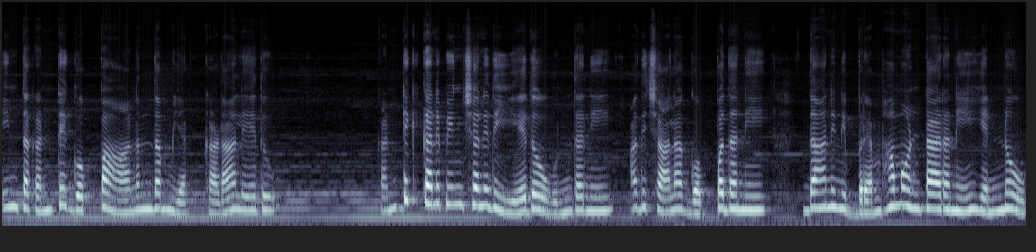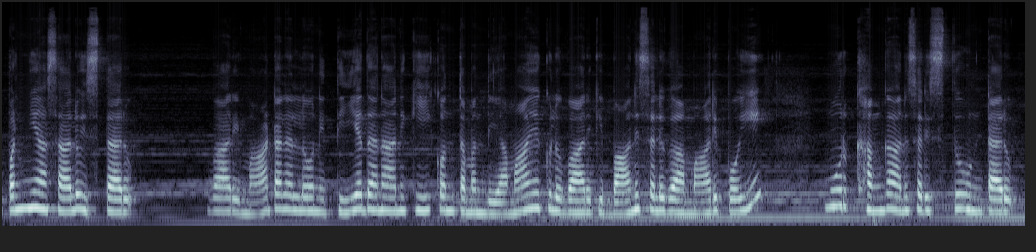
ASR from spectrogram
ఇంతకంటే గొప్ప ఆనందం ఎక్కడా లేదు. కంటికి కనిపించనిది ఏదో ఉందని అది చాలా గొప్పదని దానిని బ్రహ్మం అంటారని ఎన్నో ఉపన్యాసాలు ఇస్తారు. వారి మాటలలోని తీయదనానికి కొంతమంది అమాయకులు వారికి బానిసలుగా మారిపోయి మూర్ఖంగా అనుసరిస్తూ ఉంటారు.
